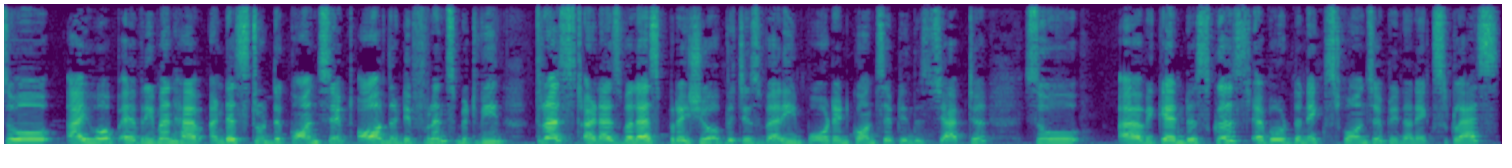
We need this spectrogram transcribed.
so I hope everyone have understood the concept or the difference between thrust and as well as pressure which is very important concept in this chapter. So uh, we can discuss about the next concept in the next class.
